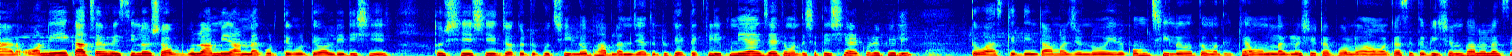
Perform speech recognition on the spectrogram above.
আর অনেক আচার হয়েছিল, সবগুলো আমি রান্না করতে করতে অলরেডি শেষ। তো শেষে যতটুকু ছিল, ভাবলাম যে এতটুকু একটা ক্লিপ নেওয়াই যায় তোমাদের সাথে শেয়ার করে ফেলি। তো আজকের দিনটা আমার জন্য এরকম ছিল। তোমাদের কেমন লাগল সেটা বলো। আমার কাছে তো ভীষণ ভালো লাগছে,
